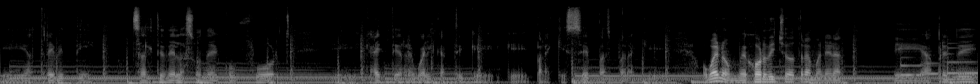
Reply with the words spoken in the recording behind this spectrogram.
eh, atrévete, salte de la zona de confort, eh, cáete, revuélcate, que, para que sepas, para que, o bueno, mejor dicho de otra manera, eh, aprende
